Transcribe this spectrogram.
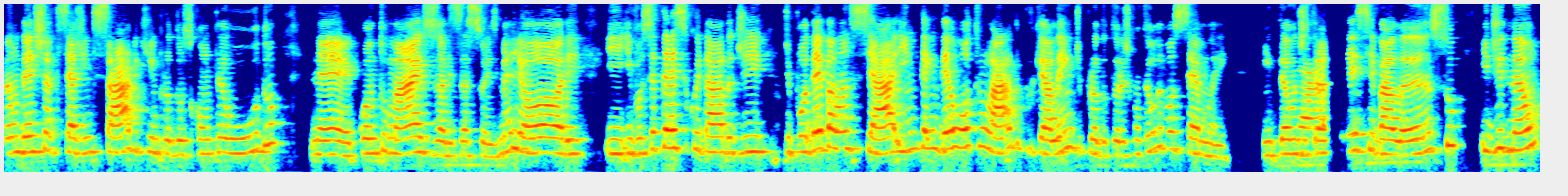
não deixa de ser, a gente sabe quem produz conteúdo, né? Quanto mais visualizações, melhor. E, e, você ter esse cuidado de, de poder balancear e entender o outro lado, porque além de produtora de conteúdo, você é mãe. Então, de trazer esse balanço e de não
